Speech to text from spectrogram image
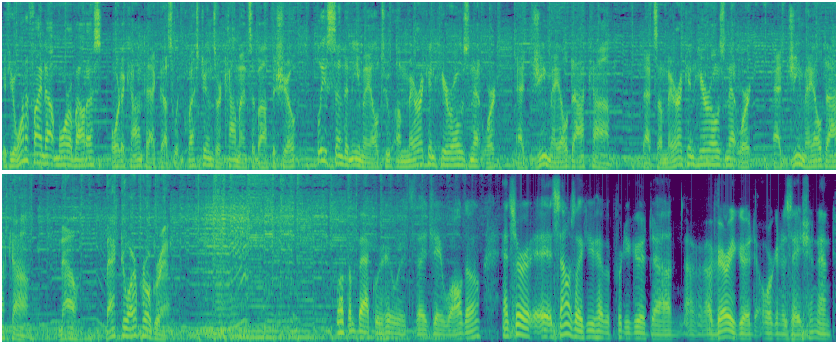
If you want to find out more about us or to contact us with questions or comments about the show, please send an email to American Heroes Network at gmail.com. That's American Heroes Network at gmail.com. Now, back to our program. Welcome back. We're here with uh, Jay Waldo. And, sir, it sounds like you have a pretty good, uh, a very good organization. And,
